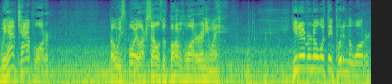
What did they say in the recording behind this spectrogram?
We have tap water, but we spoil ourselves with bottled water anyway. You never know what they put in the water.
